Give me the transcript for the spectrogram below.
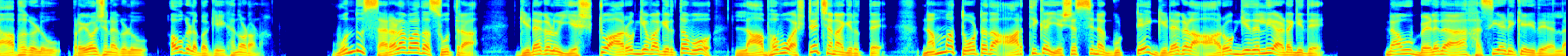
ಲಾಭಗಳು, ಪ್ರಯೋಜನಗಳು ಅವುಗಳ ಬಗ್ಗೆ ಈಗ ನೋಡೋಣ. ಒಂದು ಸರಳವಾದ ಸೂತ್ರ ಗಿಡಗಳು ಎಷ್ಟು ಆರೋಗ್ಯವಾಗಿರ್ತವೋ ಲಾಭವೂ ಅಷ್ಟೇ ಚೆನ್ನಾಗಿರುತ್ತೆ. ನಮ್ಮ ತೋಟದ ಆರ್ಥಿಕ ಯಶಸ್ಸಿನ ಗುಟ್ಟೆ ಗಿಡಗಳ ಆರೋಗ್ಯದಲ್ಲಿ ಅಡಗಿದೆ. ನಾವು ಬೆಳೆದ ಹಸಿ ಅಡಿಕೆ ಇದೆಯಲ್ಲ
